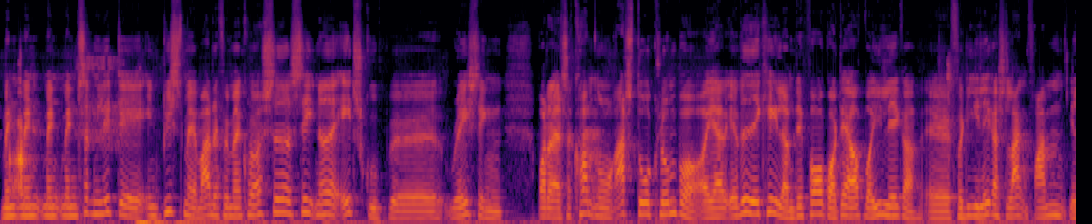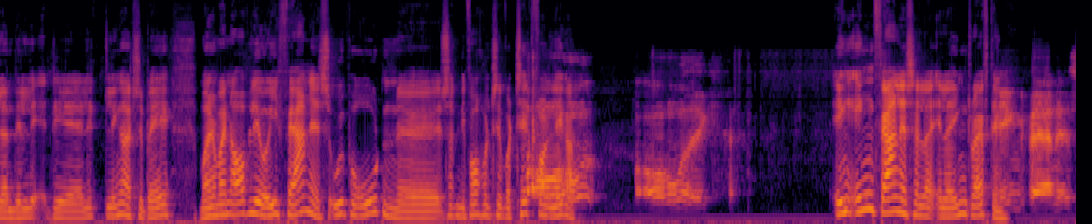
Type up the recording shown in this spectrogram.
Men, men, men, men sådan lidt øh, en bismag var det, for man kunne også sidde og se noget af age group øh, racingen, hvor der altså kom nogle ret store klumper, og jeg, jeg ved ikke helt, om det foregår deroppe, hvor I ligger, øh, fordi I ligger så langt fremme, eller om det, det er lidt længere tilbage. Men hvordan oplever I fairness ude på ruten, øh, sådan i forhold til, hvor tæt folk ligger? Overhovedet. Ingen, ingen fairness eller, eller ingen drafting? Ingen fairness.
